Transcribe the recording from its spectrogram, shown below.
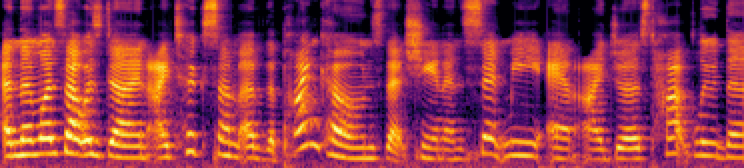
And then once that was done, I took some of the pine cones that Shannon sent me, and I just hot glued them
